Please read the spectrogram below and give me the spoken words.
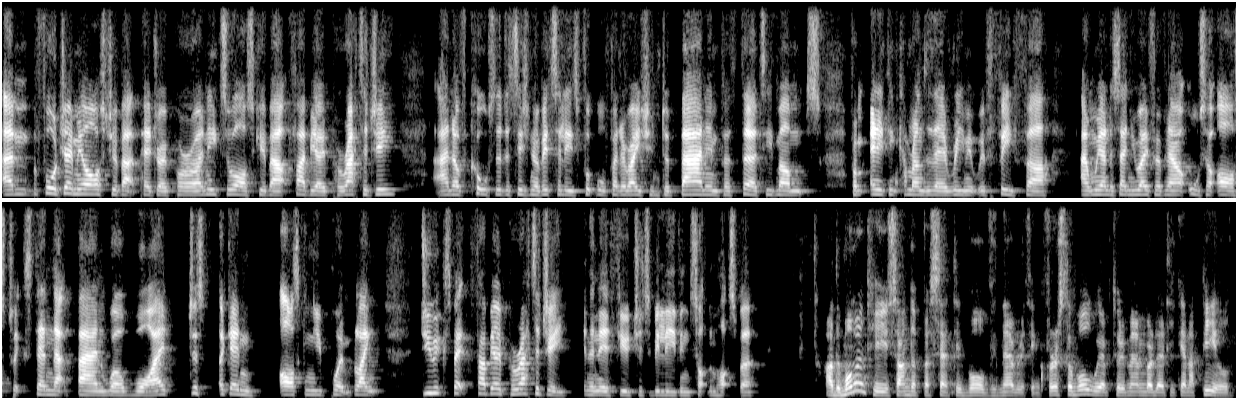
Um, before Jamie asked you about Pedro Porro, I need to ask you about Fabio Paratici and, of course, the decision of Italy's Football Federation to ban him for 30 months from anything coming under their remit with FIFA. And we understand UEFA have now also asked to extend that ban worldwide. Just again, asking you point blank, do you expect Fabio Paratici in the near future to be leaving Tottenham Hotspur? At the moment, he is 100% involved in everything. First of all, we have to remember that he can appeal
